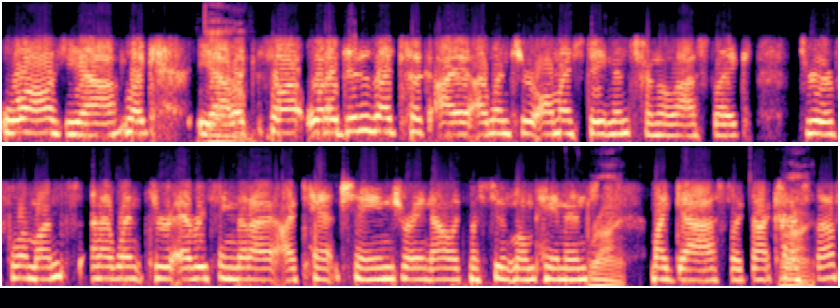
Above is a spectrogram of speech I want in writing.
Well, yeah, like Yeah. yeah, like so. I, what I did is I took I I went through all my statements from the last like three or four months, and I went through everything that I I can't change right now, like my student loan payments, Right. my gas, like that kind Right, of stuff.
